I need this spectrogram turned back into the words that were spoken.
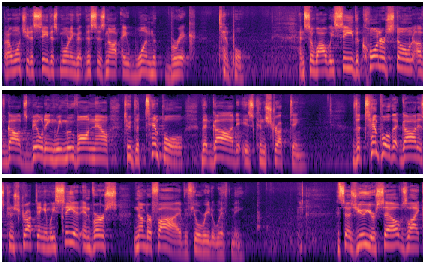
But I want you to see this morning that this is not a one brick temple. And so while we see the cornerstone of God's building, we move on now to the temple that God is constructing. The temple that God is constructing, and we see it in verse number five, if you'll read it with me. It says, You yourselves, like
